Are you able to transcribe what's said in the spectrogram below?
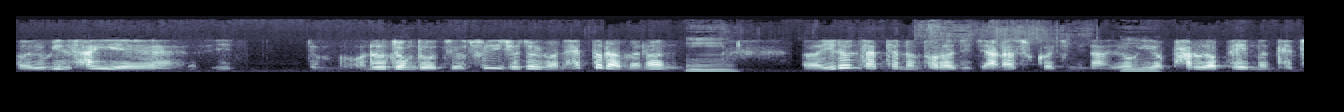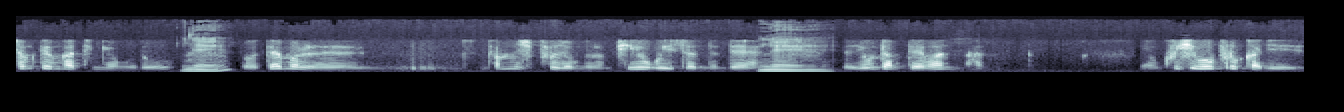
어, 6일 사이에 이, 좀 어느 정도 저 수위 조절만 했더라면은 음. 어, 이런 사태는 벌어지지 않았을 것입니다. 여기 음. 바로 옆에 있는 대청댐 같은 경우도 네. 어, 댐을 30% 정도는 비우고 있었는데 네. 용담댐은 한 95%까지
